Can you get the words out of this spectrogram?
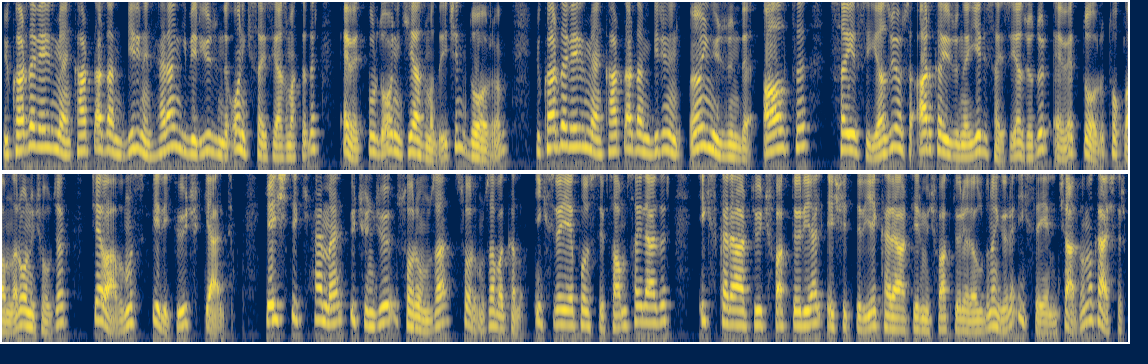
Yukarıda verilmeyen kartlardan birinin herhangi bir yüzünde 12 sayısı yazmaktadır. Evet burada 12 yazmadığı için doğru. Yukarıda verilmeyen kartlardan birinin ön yüzünde 6 sayısı yazıyorsa arka yüzünde 7 sayısı yazıyordur. Evet doğru. Toplamları 13 olacak. Cevabımız 1, 2, 3 geldi. Geçtik hemen üçüncü sorumuza. Sorumuza bakalım. x ve y pozitif tam sayılardır. x kare artı 3 faktöriyel eşittir y kare artı 23 faktöriyel olduğuna göre x ile y'nin çarpımı kaçtır?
